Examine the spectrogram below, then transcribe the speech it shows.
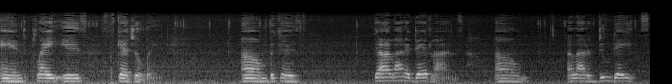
and play is scheduling. Um, because there are a lot of deadlines, um, a lot of due dates,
